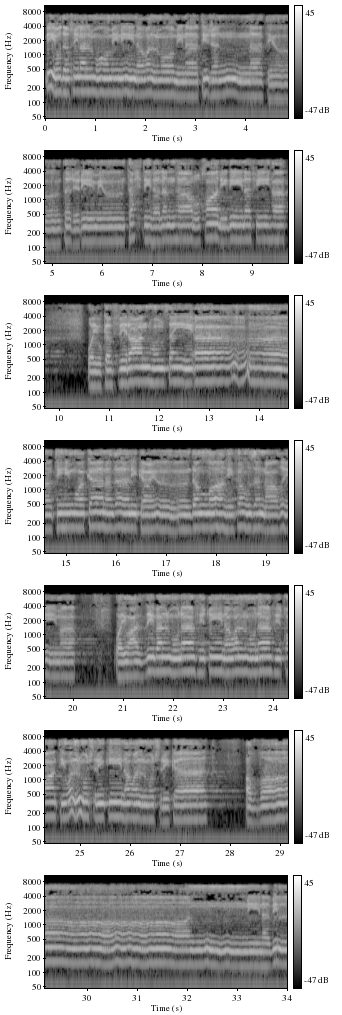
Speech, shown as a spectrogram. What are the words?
ليدخل المؤمنين والمؤمنات جنات تجري من تحتها الأنهار خالدين فيها ويكفر عنهم سيئاتهم وكان ذلك عند الله فوزا عظيما. ويعذب المنافقين والمنافقات والمشركين والمشركات. الظانين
